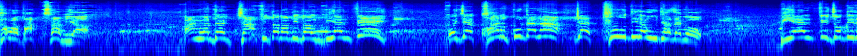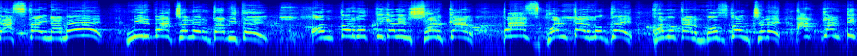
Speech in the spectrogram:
খাওয়া বাচ্চা মিয়া। বাংলাদেশ জাতীয়তাবাদী দল বিএনপি, ওই যে খড়কুটা না, যে থু দিলে উঠা দেব। বিএনপি যদি রাস্তায় নামে নির্বাচনের দাবিতে অন্তর্বর্তীকালীন সরকার পাঁচ ঘণ্টার মধ্যে ক্ষমতার মজদন ছেড়ে আটলান্টিক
